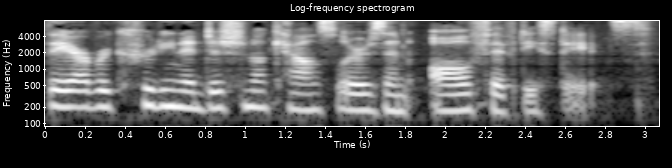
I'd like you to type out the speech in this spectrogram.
They are recruiting additional counselors in all 50 states.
